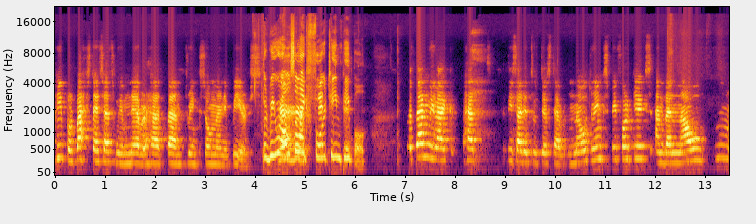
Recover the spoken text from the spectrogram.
people backstage said we've never had band drink so many beers. But we were also like 14 people. But then we like had decided to just have no drinks before gigs, and then now mm,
